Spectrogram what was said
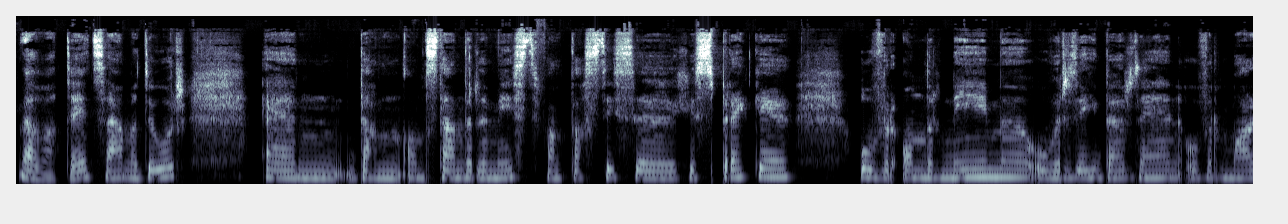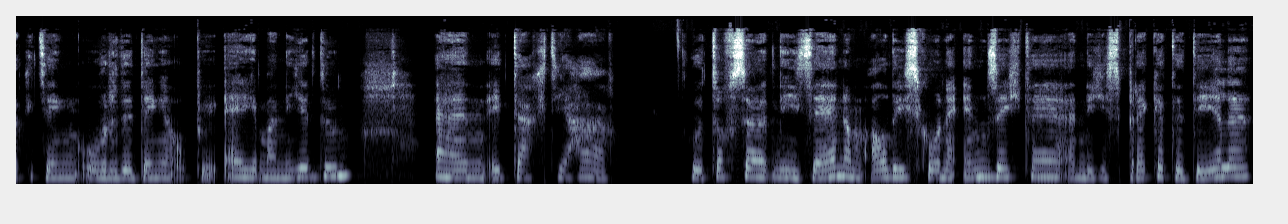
wel wat tijd samen door. En dan ontstaan er de meest fantastische gesprekken over ondernemen, over zichtbaar zijn, over marketing, over de dingen op je eigen manier doen. En ik dacht, ja, hoe tof zou het niet zijn om al die schone inzichten en die gesprekken te delen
